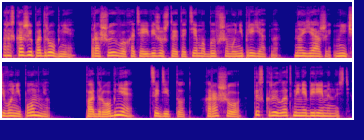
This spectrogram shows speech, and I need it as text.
Расскажи подробнее. Прошу его, хотя и вижу, что эта тема бывшему неприятна. Но я же ничего не помню. Подробнее? Цедит тот. «Хорошо, ты скрыла от меня беременность.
